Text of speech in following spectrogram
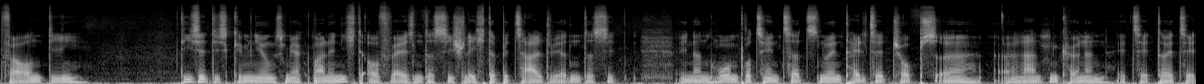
Frauen, die diese Diskriminierungsmerkmale nicht aufweisen, dass sie schlechter bezahlt werden, dass sie in einem hohen Prozentsatz nur in Teilzeitjobs äh, landen können, etc. etc.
